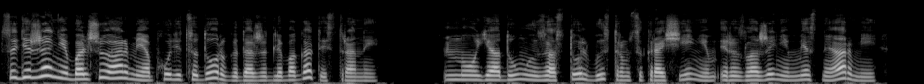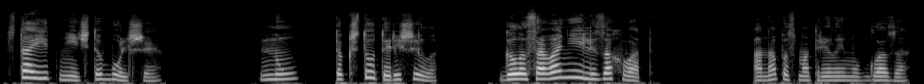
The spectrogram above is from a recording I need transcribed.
Содержание большой армии обходится дорого даже для богатой страны. Но, я думаю, за столь быстрым сокращением и разложением местной армии стоит нечто большее. Ну, так что ты решила? Голосование или захват? Она посмотрела ему в глаза.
